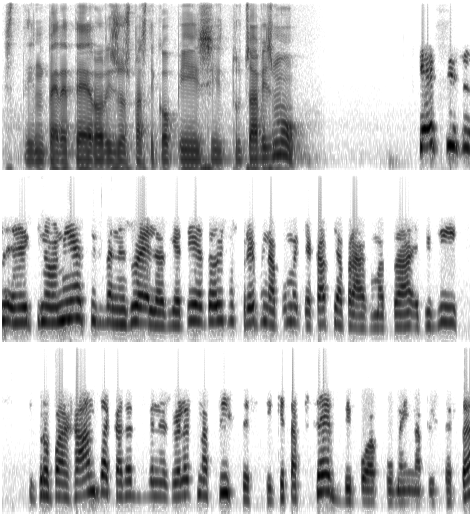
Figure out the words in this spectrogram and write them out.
στην περαιτέρω ριζοσπαστικοποίηση του τσαβισμού. Και της ε, κοινωνίας της Βενεζουέλας. Γιατί εδώ ίσως πρέπει να πούμε και κάποια πράγματα, επειδή η προπαγάνδα κατά της Βενεζουέλας είναι απίστευτη και τα ψεύδη που ακούμε είναι απίστευτα.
